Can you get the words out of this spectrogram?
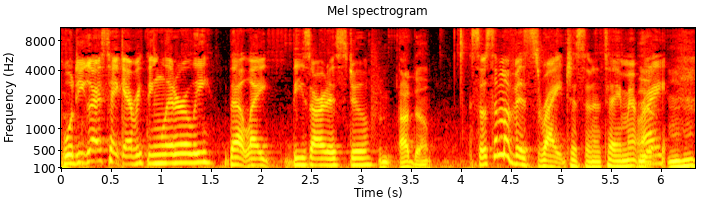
well, do you guys take everything literally that like these artists do? I don't. So some of it's right, just entertainment, Yeah, right? mhm.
